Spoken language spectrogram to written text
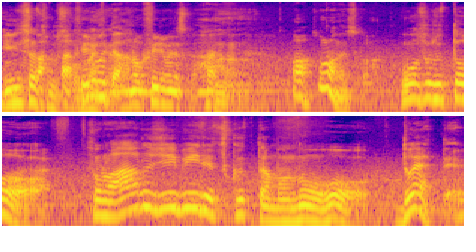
印刷物フィルムってあのフィルムですか。はい、うん。あそうなんですか。そうすると、はいその RGB で作ったものをどうやってえ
